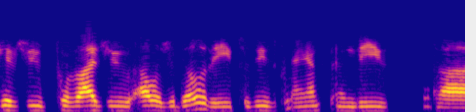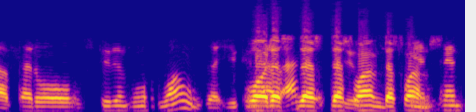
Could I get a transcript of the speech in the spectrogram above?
gives you provides you eligibility to these grants and these uh, federal student loans that you can. Well, that's that's that's to. why I'm that's why and, I'm and,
